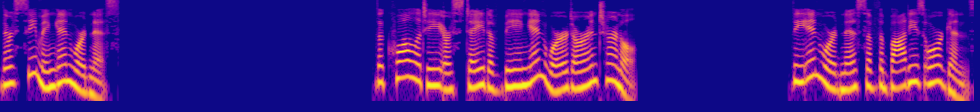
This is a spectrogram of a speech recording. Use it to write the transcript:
their seeming inwardness the quality or state of being inward or internal. The inwardness of the body's organs.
